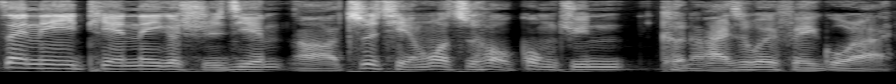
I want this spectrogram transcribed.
在那一天那个时间啊，之前或之后，共军可能还是会飞过来，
